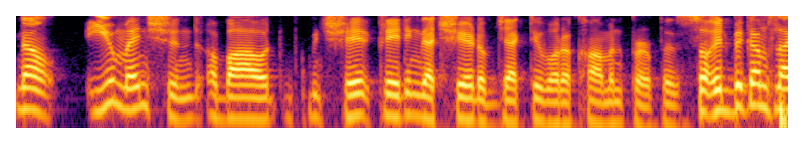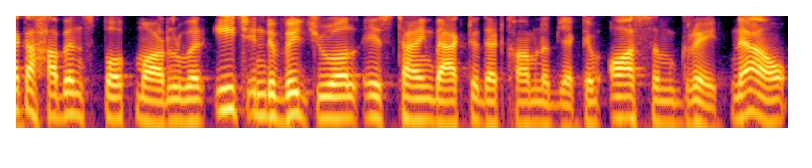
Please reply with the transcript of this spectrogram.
Now, you mentioned about creating that shared objective or a common purpose. So it becomes like a hub and spoke model where each individual is tying back to that common objective. Awesome, great. Now,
